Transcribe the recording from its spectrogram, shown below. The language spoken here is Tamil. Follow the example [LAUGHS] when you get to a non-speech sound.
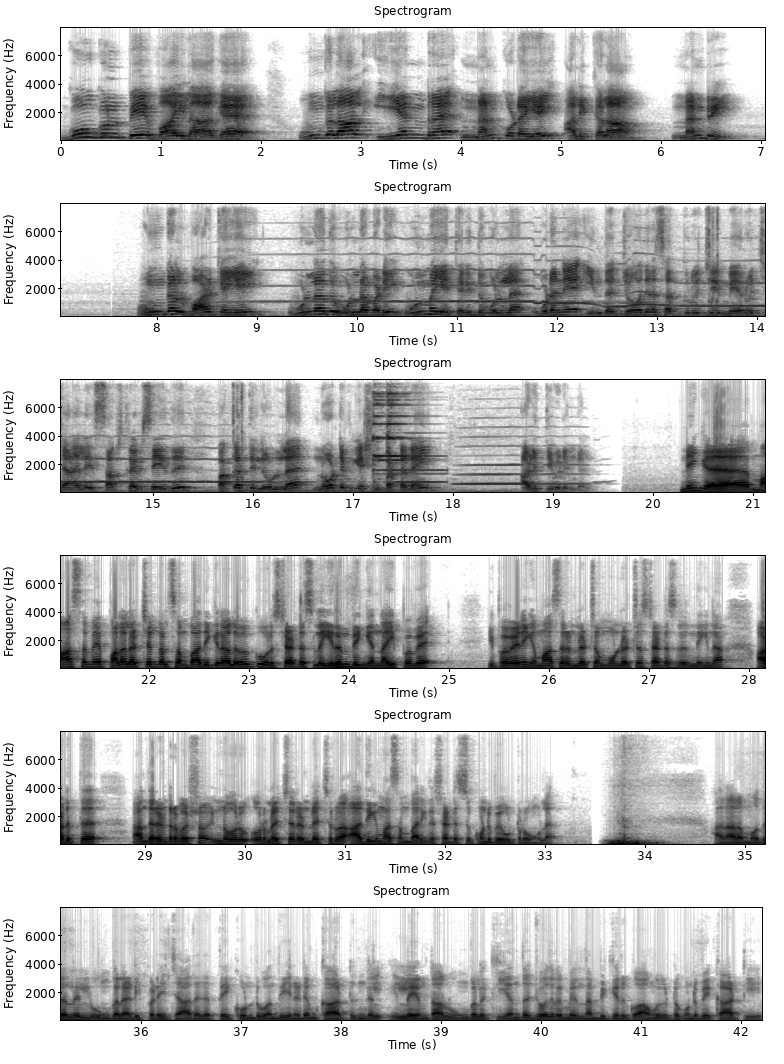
கூகுள் பே வாயிலாக உங்களால் இயன்ற நன்கொடையை அளிக்கலாம். நன்றி. உங்கள் வாழ்க்கையை உள்ளது உள்ளபடி உண்மையை தெரிந்து கொள்ள உடனே இந்த ஜோதிட சத்குருஜி மேரு சேனலை சப்ஸ்கிரைப் செய்து பக்கத்தில் உள்ள நோட்டிஃபிகேஷன் பட்டனை அழுத்தி விடுங்கள் நீங்கள் மாதமே பல லட்சங்கள் சம்பாதிக்கிற அளவுக்கு ஒரு ஸ்டேட்டஸில் இருந்தீங்கன்னா இப்போவே இப்போவே நீங்கள் மாதம் ரெண்டு லட்சம் மூணு லட்சம் ஸ்டேட்டஸில் இருந்தீங்கன்னா அடுத்த அந்த ரெண்டரை வருஷம் இன்னும் ஒரு ஒரு லட்சம் ரெண்டு லட்ச ரூபா அதிகமாக சம்பாதிக்கிற ஸ்டேட்டஸுக்கு கொண்டு போய் விட்டுரும் உங்களை. அதனால் முதலில் உங்கள் அடிப்படை ஜாதகத்தை கொண்டு வந்து என்னிடம் காட்டுங்கள். இல்லை என்றால் உங்களுக்கு எந்த ஜோதிடம் மேல் நம்பிக்கை இருக்கோ அவங்கக்கிட்ட கொண்டு போய் காட்டி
